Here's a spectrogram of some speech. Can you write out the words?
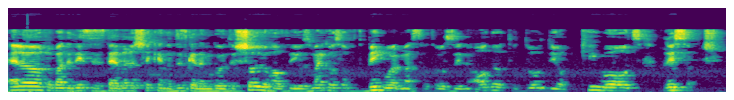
Hello everybody, this is David Verchik and in this guide I'm going to show you how to use Microsoft Bing Webmaster Tools in order to do your keywords research.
